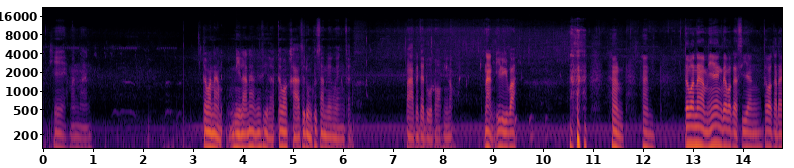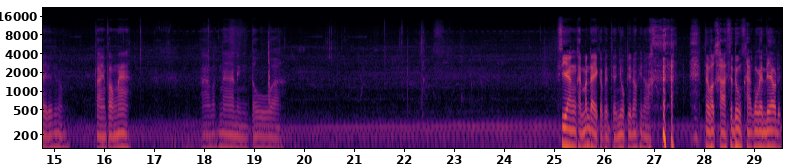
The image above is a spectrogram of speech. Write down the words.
โอเคมันมันแต่ว่าน้ำมีละน้ำจังสิแล้วแต่ว่าขาสะดุ้งขึ้นสันแวงแวงสันปลาเป็นตะโดดออกนี่เนาะนั่นอีหลีวะหันหันแต่ว่าน้ำแห้งแต่ว่ากระเสียง แต่ว่ากระไดเด้พี่น้องปลายังฟองหน้าปลาบักหน้าหนึ่งตัว เสียงขันบันไดก็เป็นแต่ยกเลยเนาะพี่น้อง แต่ว่าขาสะดุ้งหักมันเป็นแล้วเด้อ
